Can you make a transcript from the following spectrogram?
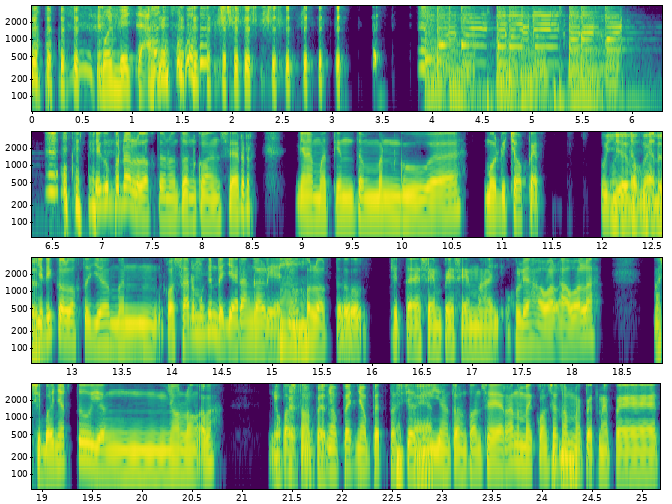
Bon beca. Ya gue pernah loh waktu nonton konser nyelamatin temen gue mau dicopet. Oh iya bener. Jadi kalau waktu zaman konser mungkin udah jarang kali ya. Cuma Hmm. kalau waktu kita SMP SMA kuliah awal-awal lah masih banyak tuh yang nyolong apa pas Nyopet, nyopet. nyopet nyopet pas Nyopet. lagi nonton konser kan namanya konser kan Hmm. mepet mepet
